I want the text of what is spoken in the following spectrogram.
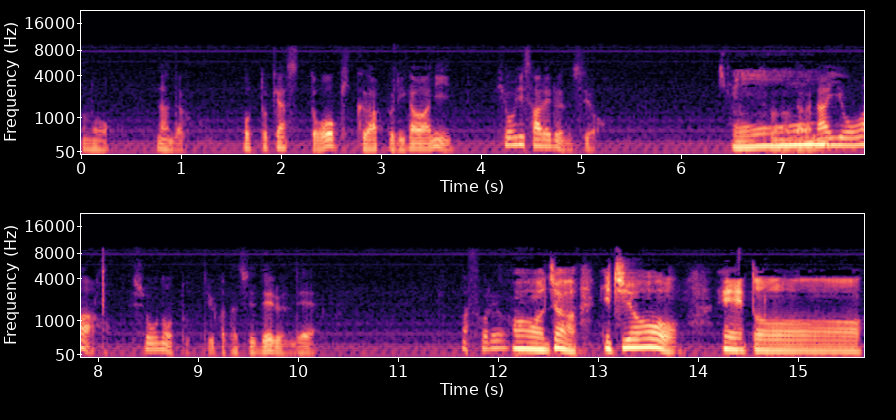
その、なんだろう、ポッドキャストを聞くアプリ側に表示されるんですよ。そのだから内容はショーノートっていう形で出るんで、まあ、それを、じゃあ、一応、えっ、と、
